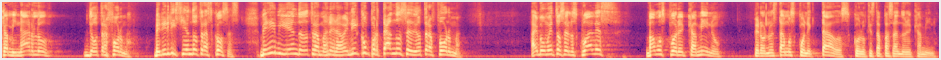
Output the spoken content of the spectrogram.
caminarlo de otra forma, venir diciendo otras cosas, venir viviendo de otra manera, venir comportándose de otra forma. Hay momentos en los cuales vamos por el camino, pero no estamos conectados con lo que está pasando en el camino.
